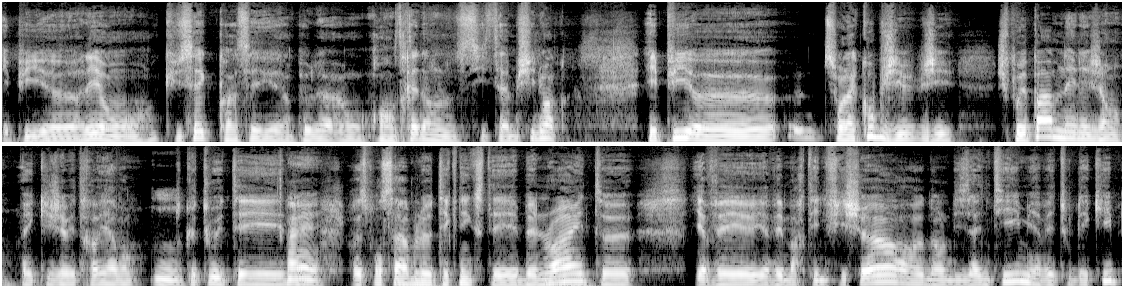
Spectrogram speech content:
et puis, euh, allez, on cul sec, quoi. C'est un peu là, on rentrait dans le système chinois. Quoi. Et puis, euh, sur la coupe, j'ai, j'ai, je pouvais pas amener les gens avec qui j'avais travaillé avant, mm. parce que tout était ah ouais. le responsable technique, c'était Ben Wright. Euh, il y avait, il y avait Martin Fischer dans le design team. Il y avait toute l'équipe.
